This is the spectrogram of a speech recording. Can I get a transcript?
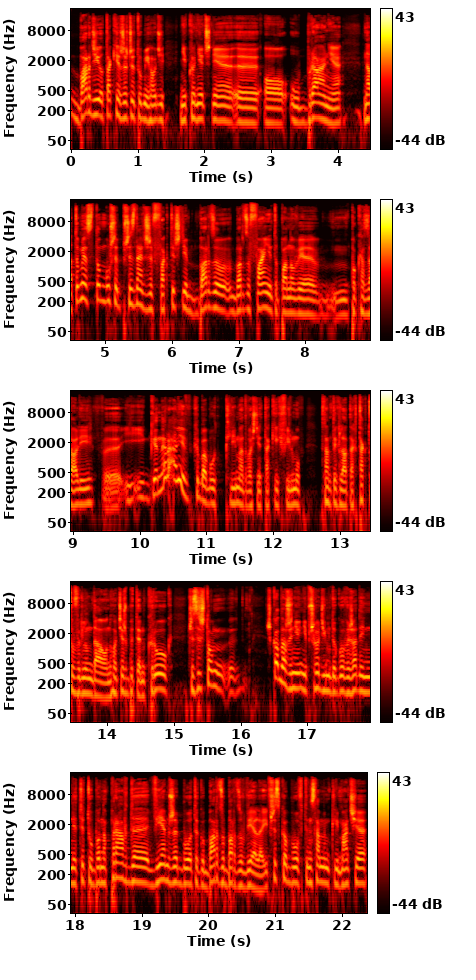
bardziej o takie rzeczy tu mi chodzi, niekoniecznie o ubranie, Natomiast to muszę przyznać, że faktycznie bardzo, bardzo fajnie to panowie mm, pokazali i, i generalnie chyba był klimat właśnie takich filmów w tamtych latach. Tak to wyglądało. No chociażby ten kruk, czy zresztą Szkoda, że nie, nie przychodzi mi do głowy żaden inny tytuł, bo naprawdę wiem, że było tego bardzo, bardzo wiele i wszystko było w tym samym klimacie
